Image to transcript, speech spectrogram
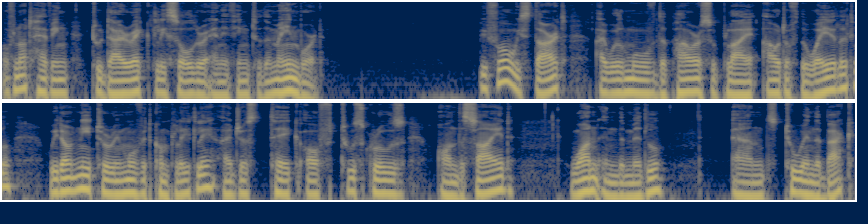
of not having to directly solder anything to the mainboard. Before we start I will move the power supply out of the way a little. We don't need to remove it completely, I just take off two screws on the side, one in the middle and two in the back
